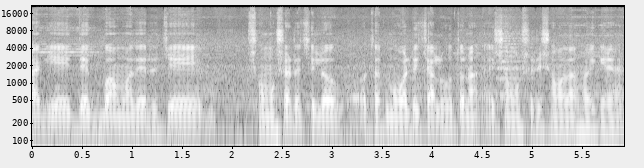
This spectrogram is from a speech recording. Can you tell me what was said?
লাগিয়ে দেখব আমাদের যে সমস্যাটা ছিল, অর্থাৎ মোবাইলটি চালু হতো না, এই সমস্যাটি সমাধান হয় কি কিনা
